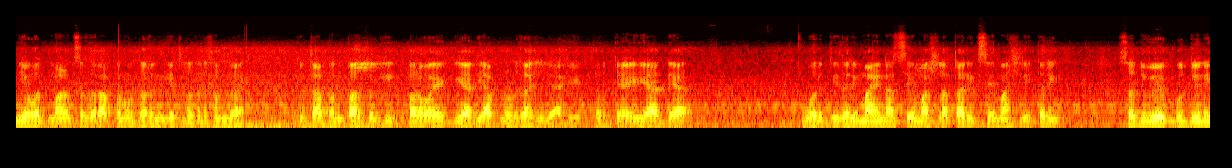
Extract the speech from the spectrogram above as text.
यवतमाळचं जर आपण उदाहरण घेतलं तर समजा तिथं आपण पाहतो की परवा एक यादी अपलोड झालेली आहे. तर त्या याद्या वरती जरी मायनास सेम असला तारीख सेम असली तरी सद्विवेक बुद्धीने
